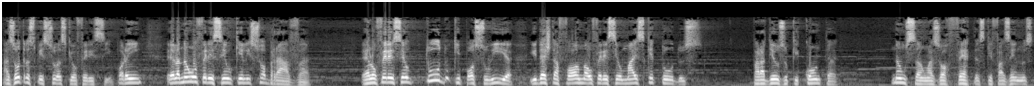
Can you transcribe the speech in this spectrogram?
as outras pessoas que ofereciam. Porém, ela não ofereceu o que lhe sobrava ela ofereceu tudo que possuía e desta forma ofereceu mais que todos. Para Deus o que conta não são as ofertas que fazemos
